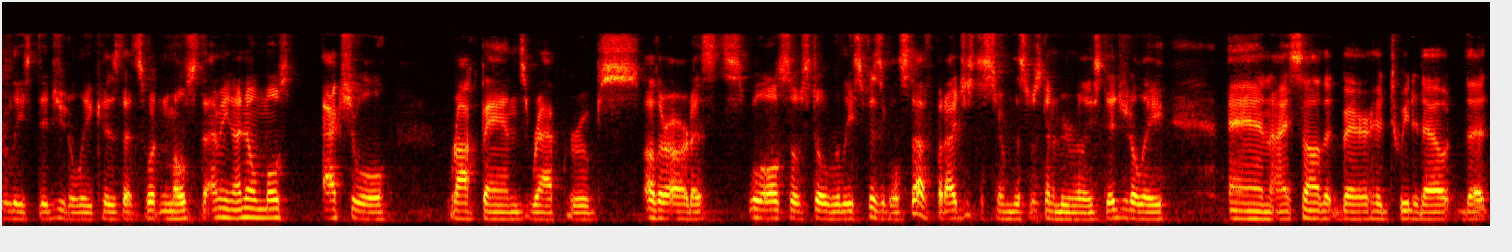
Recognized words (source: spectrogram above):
released digitally because that's what most. I mean, I know most actual rock bands, rap groups, other artists will also still release physical stuff, but I just assumed this was going to be released digitally. And I saw that Bear had tweeted out that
